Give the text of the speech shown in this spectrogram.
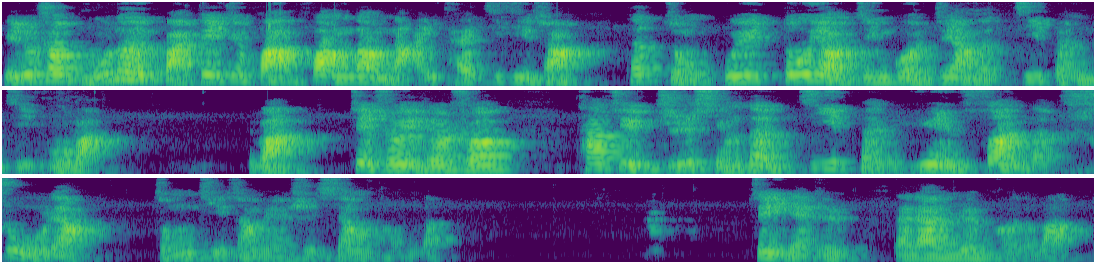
也就是说，不论把这句话放到哪一台机器上，它总归都要经过这样的基本几步吧，对吧？这时候也就是说，它去执行的基本运算的数量总体上面是相同的，这一点是大家认可的吧？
